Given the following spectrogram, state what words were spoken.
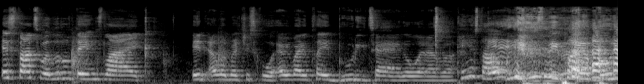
it starts with little things like in elementary school everybody played booty tag or whatever. Can you stop? We used to be playing booty.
